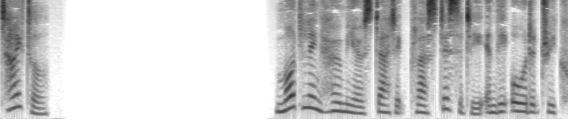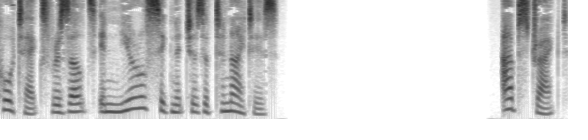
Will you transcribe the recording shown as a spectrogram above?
Title Modeling homeostatic plasticity in the auditory cortex results in neural signatures of tinnitus. Abstract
